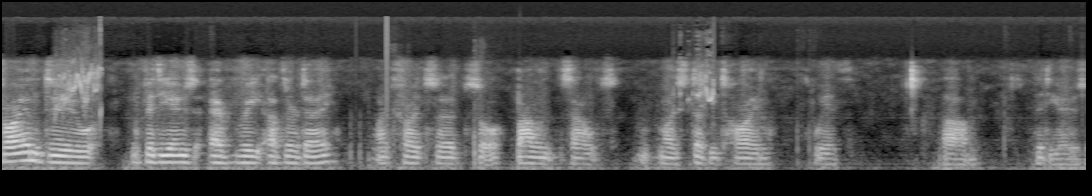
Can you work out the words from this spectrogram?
try and do videos every other day. I try to sort of balance out my study time with um, videos.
